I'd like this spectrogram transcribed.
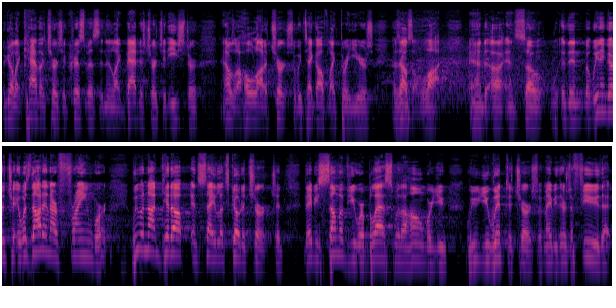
we go like Catholic church at Christmas and then like Baptist church at Easter. And that was a whole lot of church. So we take off like three years because that was a lot. And uh, and so then, but we didn't go to church. It was not in our framework. We would not get up and say, "Let's go to church." And maybe some of you were blessed with a home where you you went to church, but maybe there's a few that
